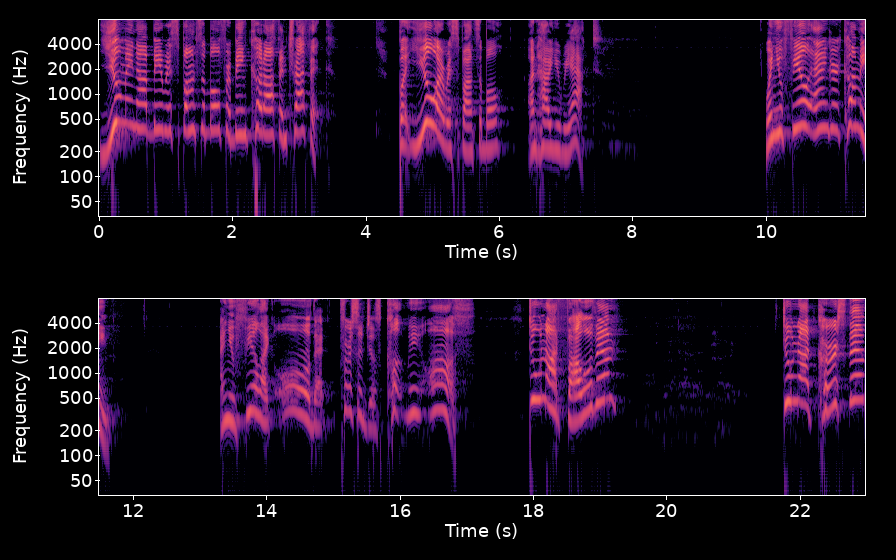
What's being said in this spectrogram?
you may not be responsible for being cut off in traffic, but you are responsible on how you react. When you feel anger coming and you feel like, oh, that person just cut me off, do not follow them. Do not curse them.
